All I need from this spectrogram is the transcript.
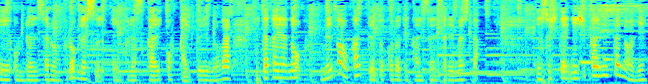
えー、オンラインサロンプログレス、えー、クラス会オフ会というのは、世田谷の梅ヶ丘っていうところで開催されました。で、そして2次会に行ったのはね、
